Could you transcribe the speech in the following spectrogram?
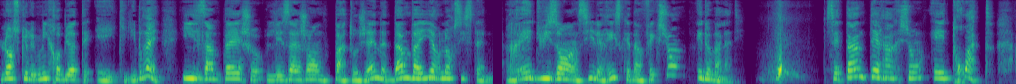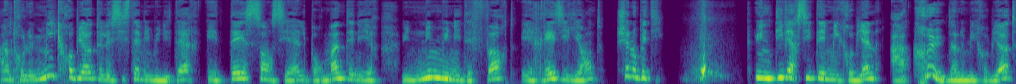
Lorsque le microbiote est équilibré, ils empêchent les agents pathogènes d'envahir leur système, réduisant ainsi les risques d'infection et de maladie. Cette interaction étroite entre le microbiote et le système immunitaire est essentielle pour maintenir une immunité forte et résiliente chez nos petits. Une diversité microbienne accrue dans le microbiote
